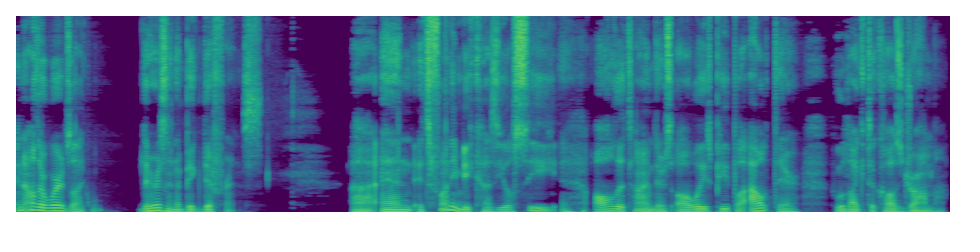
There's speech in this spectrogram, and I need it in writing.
In other words, like there isn't a big difference. Uh, and it's funny because you'll see all the time, there's always people out there who like to cause drama.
